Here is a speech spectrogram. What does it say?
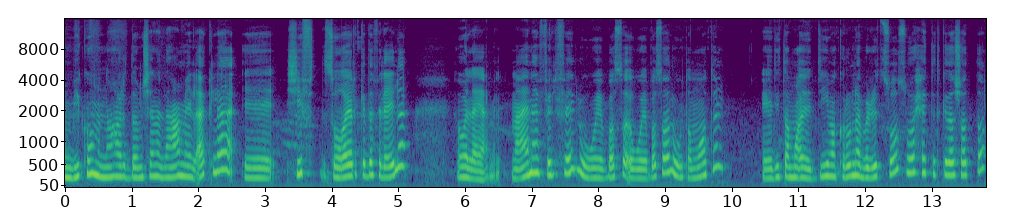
بيكم النهارده. مش أنا اللي هعمل أكلة إيه، شيف صغير كده في العيلة هو اللي هيعمل. معانا فلفل وبصل وبصل وطماطم. إيه، دي طما... دي مكرونة بالريد صوص وحتة كده شطة.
